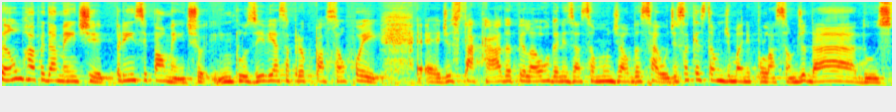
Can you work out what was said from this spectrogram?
tão rapidamente, principalmente. Inclusive, essa preocupação foi é, destacada pela Organização Mundial da Saúde. Essa questão de manipulação de dados,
